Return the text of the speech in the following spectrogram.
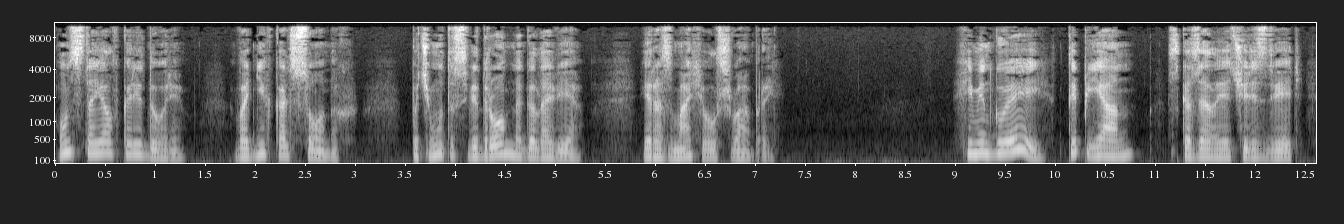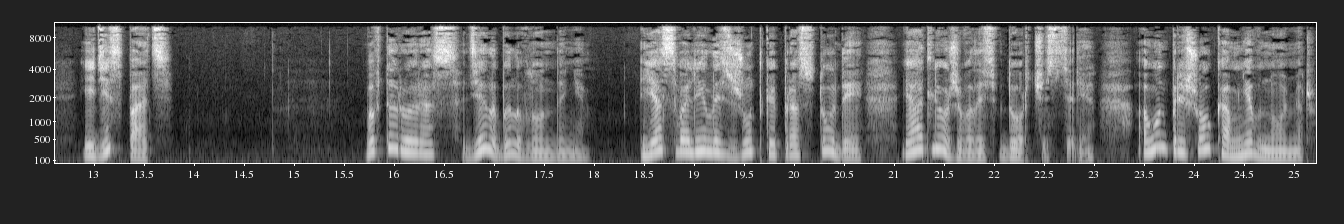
Он стоял в коридоре в одних кальсонах, почему-то с ведром на голове, и размахивал шваброй. Хемингуэй, ты пьян, сказала я через дверь. Иди спать. Во второй раз дело было в Лондоне. Я свалилась с жуткой простудой и отлеживалась в Дорчестере, а он пришел ко мне в номер,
